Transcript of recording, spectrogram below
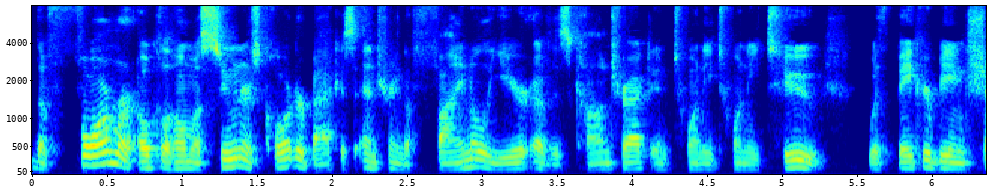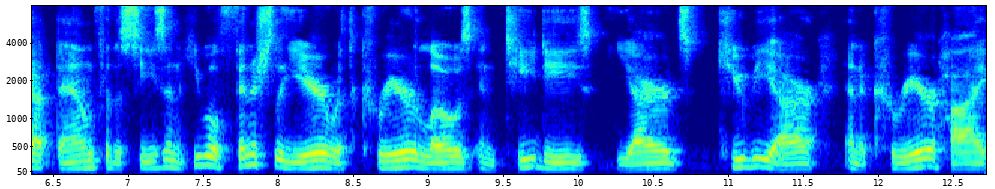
The former Oklahoma Sooners quarterback is entering the final year of his contract in 2022. With Baker being shut down for the season, he will finish the year with career lows in TDs, yards, QBR, and a career high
